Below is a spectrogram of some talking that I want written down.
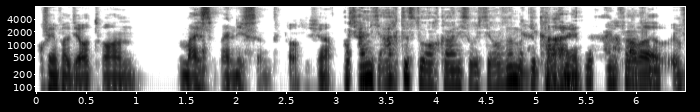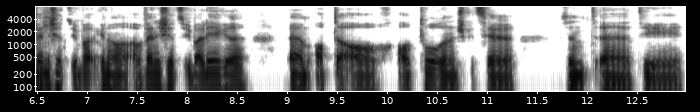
auf jeden Fall die Autoren meist männlich sind, glaube ich, ja. Wahrscheinlich achtest du auch gar nicht so richtig drauf, sondern wir kaufen Nein, einfach. Aber wenn ich jetzt über, genau, aber wenn ich jetzt überlege, ähm, ob da auch Autorinnen speziell sind, äh, die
